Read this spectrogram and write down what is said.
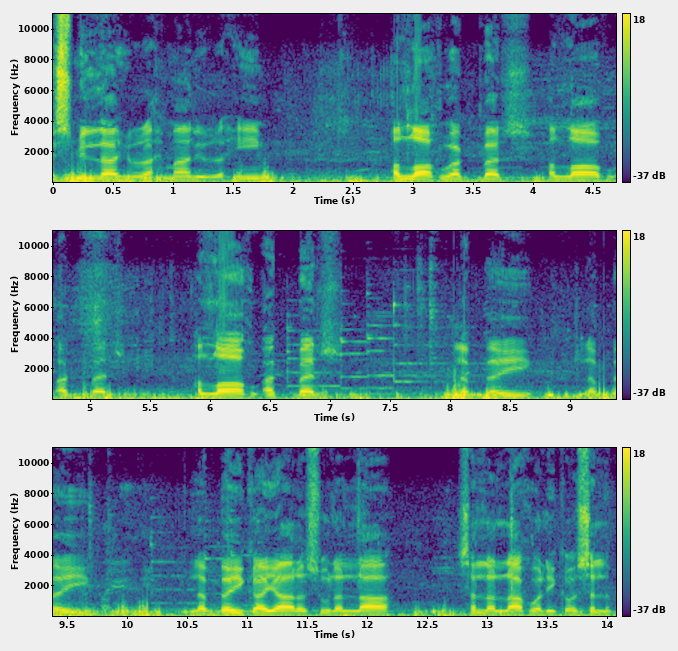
बसमीम अल्लाह अकबर अल्लाह अकबर अल्लाह अकबर। लब्बैक लब्बैक लब्बैक या रसूल अल्लाह सल्लल्लाहु अलैहि वसल्लम।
